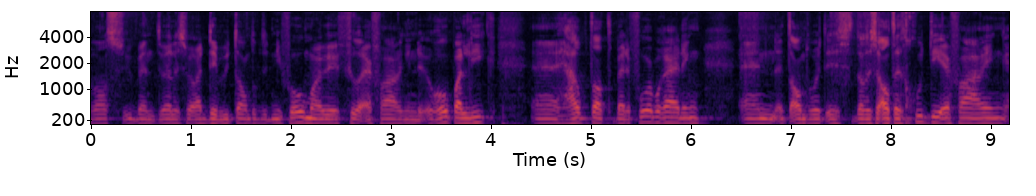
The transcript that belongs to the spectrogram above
was, u bent weliswaar debutant op dit niveau, maar u heeft veel ervaring in de Europa League. Uh, helpt dat bij de voorbereiding? En het antwoord is, dat is altijd goed, die ervaring.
